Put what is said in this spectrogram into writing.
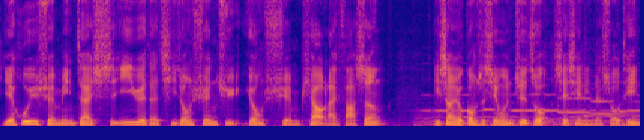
也呼吁选民在十一月的其中选举用选票来发声。以上由公司新闻制作，谢谢您的收听。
